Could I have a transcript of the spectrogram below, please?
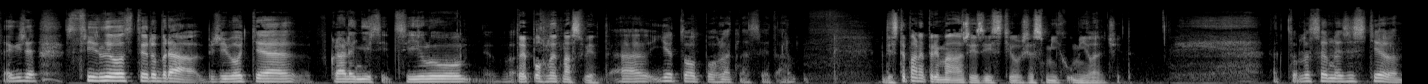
Takže střízlivost je dobrá v životě, v kladení si cílu. To je pohled na svět. Je to pohled na svět, ano. Kdy jste, pane primáři, zjistil, že smích umí léčit? Tak tohle jsem nezjistil.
